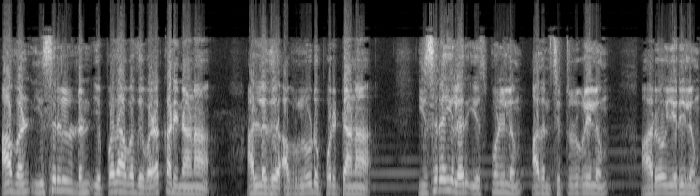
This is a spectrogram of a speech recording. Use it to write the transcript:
அவன் இஸ்ரேலுடன் எப்போதாவது வழக்காடினானா? அல்லது அவர்களோடு போரிட்டானா? இஸ்ரேலர் எஸ்போனிலும் அதன் சிற்றூர்களிலும் அரோயரிலும்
